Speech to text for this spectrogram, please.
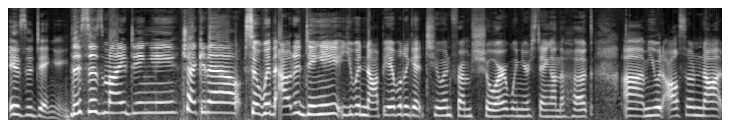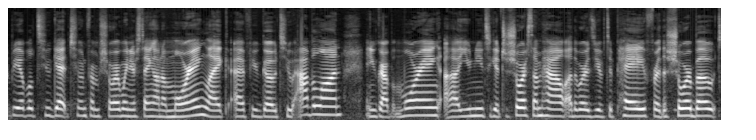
is a dinghy. This is my dinghy. Check it out. So without a dinghy, you would not be able to get to and from shore when you're staying on the hook. Um, you would also not be able to get to and from shore when you're staying on a mooring. Like if you go to Avalon and you grab a mooring, uh, you need to get to shore somehow. Otherwise, you have to pay for the shore boat.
